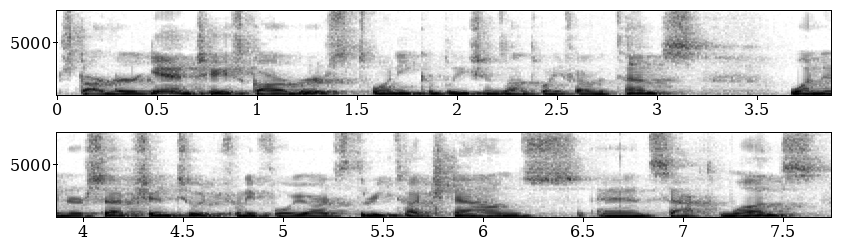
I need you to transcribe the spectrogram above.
starter again, Chase Garbers, 20 completions on 25 attempts, one interception, 224 yards, three touchdowns, and sacked once.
